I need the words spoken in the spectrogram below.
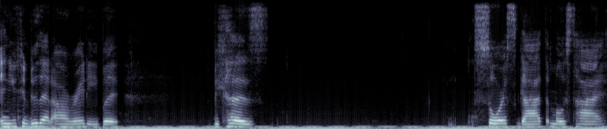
and you can do that already but because source god the most high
